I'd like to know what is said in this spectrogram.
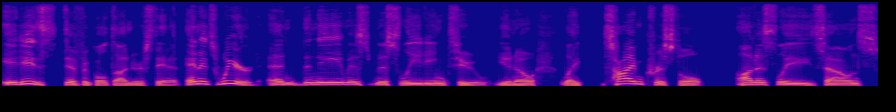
it is difficult to understand and it's weird and the name is misleading too you know like time crystal honestly sounds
